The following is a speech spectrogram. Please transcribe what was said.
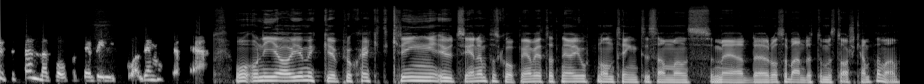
superspända på att få se bild på, det måste jag säga. Och, och ni gör ju mycket projekt kring utseenden på skåpen. Jag vet att ni har gjort någonting tillsammans med Rosa bandet och Mustaschkampen va?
